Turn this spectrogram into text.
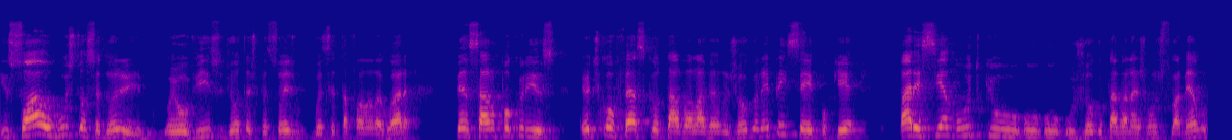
e só alguns torcedores, eu ouvi isso de outras pessoas, você está falando agora, pensaram um pouco nisso. Eu te confesso que eu estava lá vendo o jogo, eu nem pensei, porque parecia muito que o, o, o jogo estava nas mãos do Flamengo,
